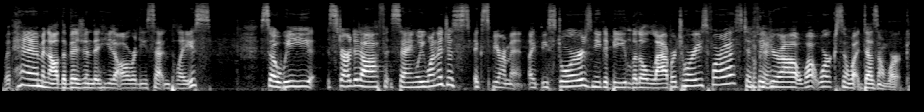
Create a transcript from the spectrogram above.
with him and all the vision that he'd already set in place. So we started off saying we want to just experiment. Like these stores need to be little laboratories for us to Okay. figure out what works and what doesn't work.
